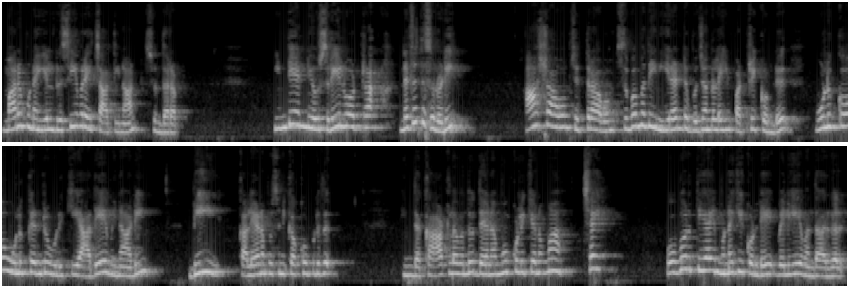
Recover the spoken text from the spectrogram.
மறுமுனையில் ரிசீவரை சாத்தினான் சுந்தரம். இந்தியன் நியூஸ் ரீல் ஓட்ரா நிஜத்தை சொல்லுடி. ஆஷாவும் சித்ராவும் சுபமதியின் இரண்டு புஜங்களையும் பற்றி கொண்டு உழுக்கோ உழுக்கென்று உலுக்கிய அதே வினாடி டி கல்யாண பூசணிக்கா கூப்பிடுது. இந்த காட்டில் வந்து தினமும் குளிக்கணுமா? சை ஒவ்வொருத்தியாய் முனக்கிக் கொண்டே வெளியே வந்தார்கள்.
